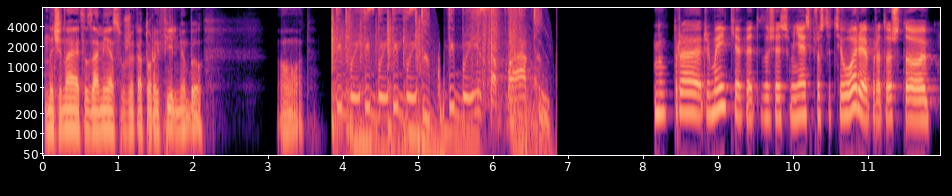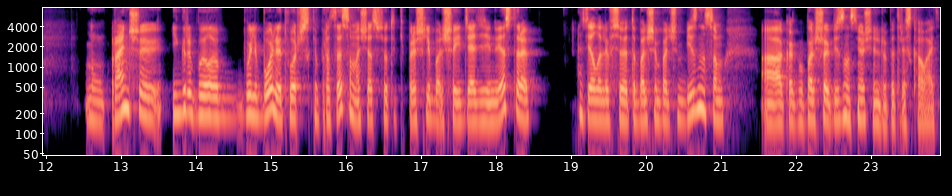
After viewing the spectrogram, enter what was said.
начинается замес уже, который в фильме был. Вот. Ты бы, ты бы, ты бы, ты бы собаку. Ну, про ремейки, опять возвращаясь, у меня есть просто теория про то, что ну, раньше игры было, были более творческим процессом, а сейчас все-таки пришли большие дяди-инвесторы, сделали все это большим-большим бизнесом, а как бы большой бизнес не очень любит рисковать.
